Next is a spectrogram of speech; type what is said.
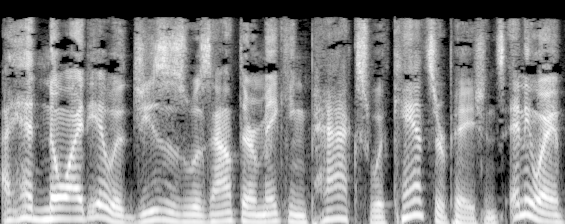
I had no idea what Jesus was out there making pacts with cancer patients. Anyway,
